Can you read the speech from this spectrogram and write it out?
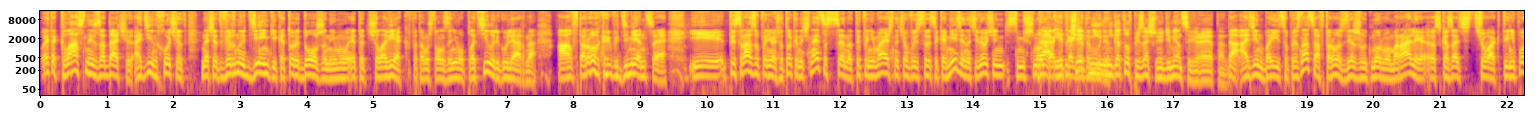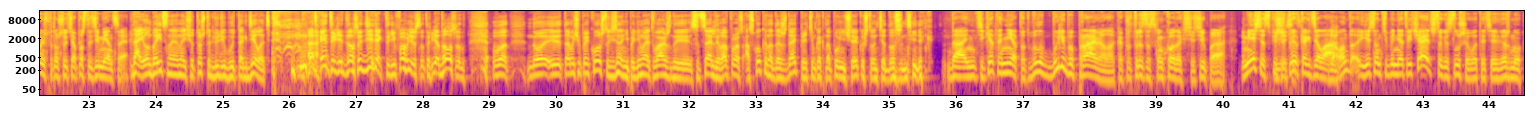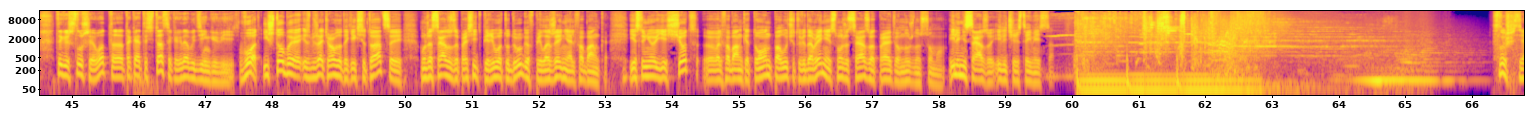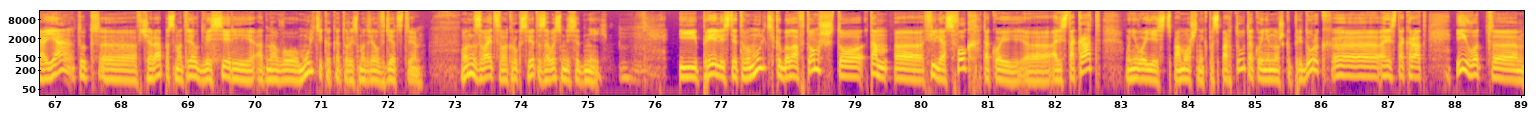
это классные задачи. Один хочет, значит, вернуть деньги, которые должен ему этот человек, потому что он за него платил регулярно, а второго как бы деменция. И ты сразу понимаешь, вот только начинается сцена, ты понимаешь, на чем будет строиться комедия, но тебе очень смешно, да, как, и этот как человек это не, будет. не готов признать, что у него деменция, вероятно. Да, один боится признаться, а второго сдерживают нормы морали, э, сказать, чувак, ты не помнишь, потому что у тебя просто деменция. Да, и он боится, наверное, еще то, что люди будут так делать. Ты мне должен денег, ты не помнишь, что ты мне должен. Вот. Но там еще прикол, что действительно не понимают важный социальный вопрос. А сколько надо ждать перед тем, как напомнить человеку, что он тебе должен денег? Да, этикета нет. Вот было, были бы правила, как вот в рыцарском кодексе, типа месяц пишешь, Месяц. привет, как дела? Да. Он, если он тебе не отвечает, что говорит, слушай, вот я тебе верну, ты говоришь, слушай, вот э, такая-то ситуация, когда бы деньги увидеть. Вот. И чтобы избежать ровно таких ситуаций, можно сразу запросить перевод у друга в приложении Альфа-банка. Если у него есть счет э, в Альфа-банке, то он получит уведомление и сможет сразу отправить вам нужную сумму. Или не сразу, или через три месяца. Слушайте, а я тут э, вчера посмотрел две серии одного мультика, который смотрел в детстве. Он называется «Вокруг света за 80 дней». И прелесть этого мультика была в том, что там э, Филиас Фок, такой э, аристократ, у него есть помощник по спорту, такой немножко придурок э, аристократ, и вот э,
